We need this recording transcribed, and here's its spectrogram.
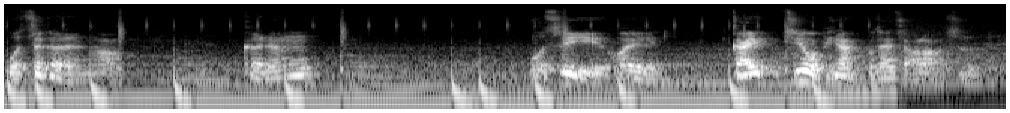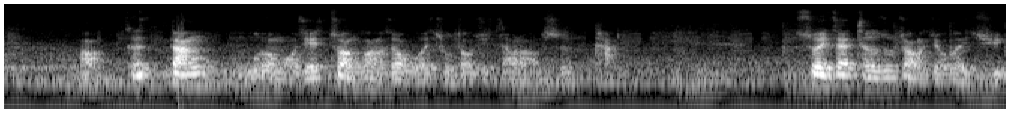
我这个人哈，可能我自己也会该，其实我平常不太找老师。好，可是当我有某些状况的时候，我会主动去找老师谈，所以在特殊状况就会去。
